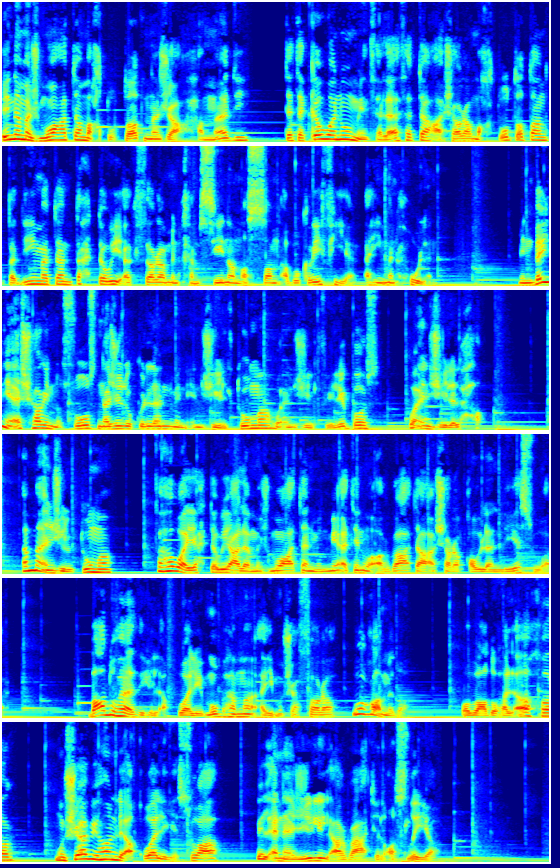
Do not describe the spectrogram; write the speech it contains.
إن مجموعة مخطوطات نجع حمادي تتكون من ثلاثة عشر مخطوطة قديمة تحتوي أكثر من خمسين نصا أبوكريفيا أي منحولا. من بين أشهر النصوص نجد كلا من إنجيل توما وإنجيل فيليبوس وإنجيل الحق. أما إنجيل توما فهو يحتوي على مجموعة من 114 قولا ليسوع بعض هذه الأقوال مبهمة أي مشفرة وغامضة وبعضها الآخر مشابه لأقوال يسوع في الأناجيل الأربعة الأصلية.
